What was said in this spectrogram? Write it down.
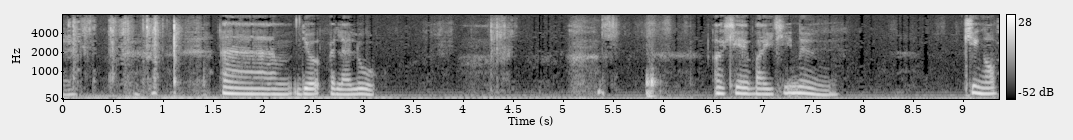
นะอ่าเยอะไปแล้วลูก โอเคใบที่หนึ่ง King of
